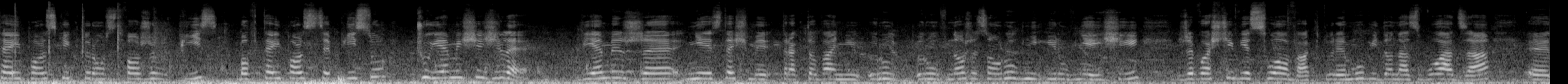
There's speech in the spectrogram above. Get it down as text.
tej Polski, którą stworzył PiS, bo w tej Polsce PiSu czujemy się źle. Wiemy, że nie jesteśmy traktowani ró- równo, że są równi i równiejsi, że właściwie słowa, które mówi do nas władza, e,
